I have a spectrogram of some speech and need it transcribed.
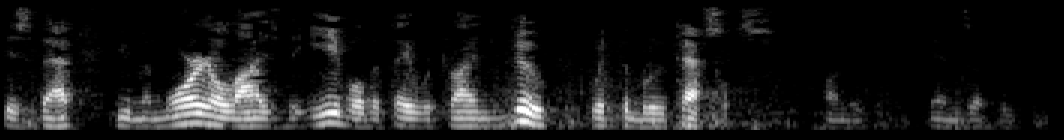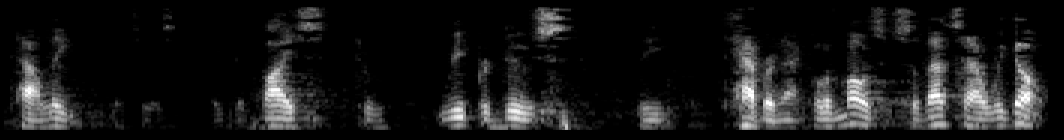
is that you memorialize the evil that they were trying to do with the blue tassels on the ends of the talit, which is a device to reproduce the tabernacle of Moses. So that's how we go.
